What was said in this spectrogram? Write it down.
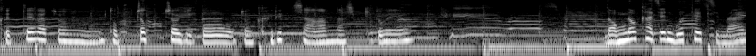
그때가 좀 더 북적북적이고 좀 그립지 않았나 싶기도 해요. 넉넉하진 못했지만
